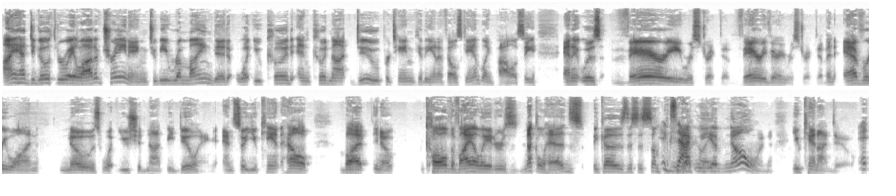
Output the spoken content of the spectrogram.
I had to go through a lot of training to be reminded what you could and could not do pertaining to the NFL's gambling policy. And it was very restrictive, very, very restrictive. And everyone knows what you should not be doing. And so you can't help but, you know, call the violators knuckleheads because this is something exactly. that we have known you cannot do. And,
